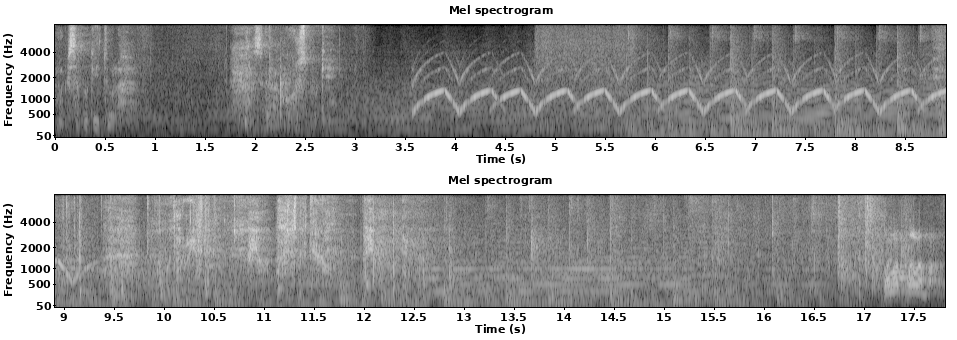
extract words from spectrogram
Nggak bisa begitulah. Sekarang aku harus pergi. Selamat malam, Pak.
